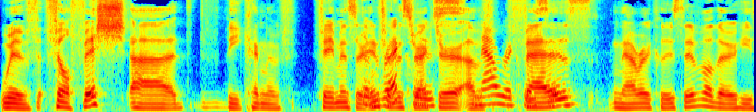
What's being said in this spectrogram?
with Phil Fish, uh, the kind of famous or The infamous recluse, director of now reclusive. Fez, now reclusive. Although he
